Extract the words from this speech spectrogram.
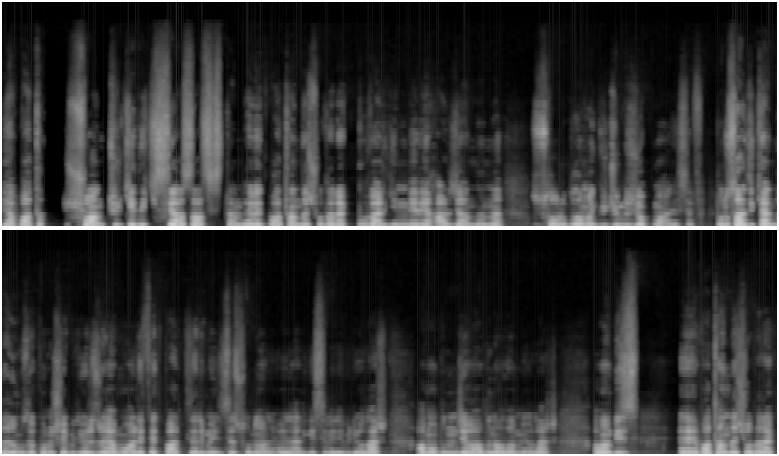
ya vata- şu an Türkiye'deki siyasal sistemde evet vatandaş olarak bu verginin nereye harcandığını sorgulama gücümüz yok maalesef. Bunu sadece kendi aramızda konuşabiliyoruz veya muhalefet partileri meclise sonu önergesi verebiliyorlar ama bunun cevabını alamıyorlar. Ama biz e, vatandaş olarak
